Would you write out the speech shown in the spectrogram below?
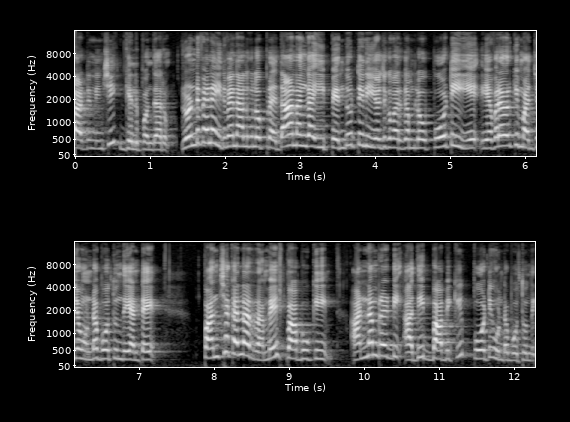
పార్టీ నుంచి గెలుపొందారు. రెండు వేల ఇరవై నాలుగులో ప్రధానంగా ఈ పెందుర్తి నియోజకవర్గంలో పోటీ ఏ ఎవరెవరికి మధ్య ఉండబోతుంది అంటే పంచకల్ల రమేష్ బాబుకి అన్నంరెడ్డి అదీప్ బాబీకి పోటీ ఉండబోతుంది.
